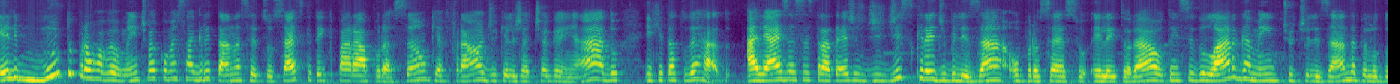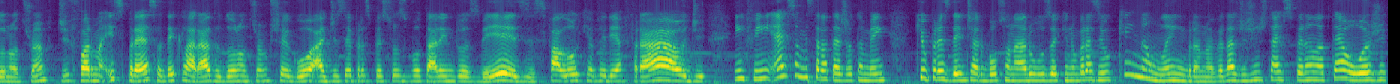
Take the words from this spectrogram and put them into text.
ele muito provavelmente vai começar a gritar nas redes sociais que tem que parar a apuração, que é fraude, que ele já tinha ganhado e que tá tudo errado. Aliás, essa estratégia de descredibilizar o processo eleitoral tem sido largamente utilizada pelo Donald Trump de forma expressa, declarada. Donald Trump chegou a dizer para as pessoas votarem duas vezes, falou que haveria fraude. Enfim, essa é uma estratégia também que o presidente Jair Bolsonaro usa aqui no Brasil. Quem não lembra, não é verdade? A gente está esperando até hoje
